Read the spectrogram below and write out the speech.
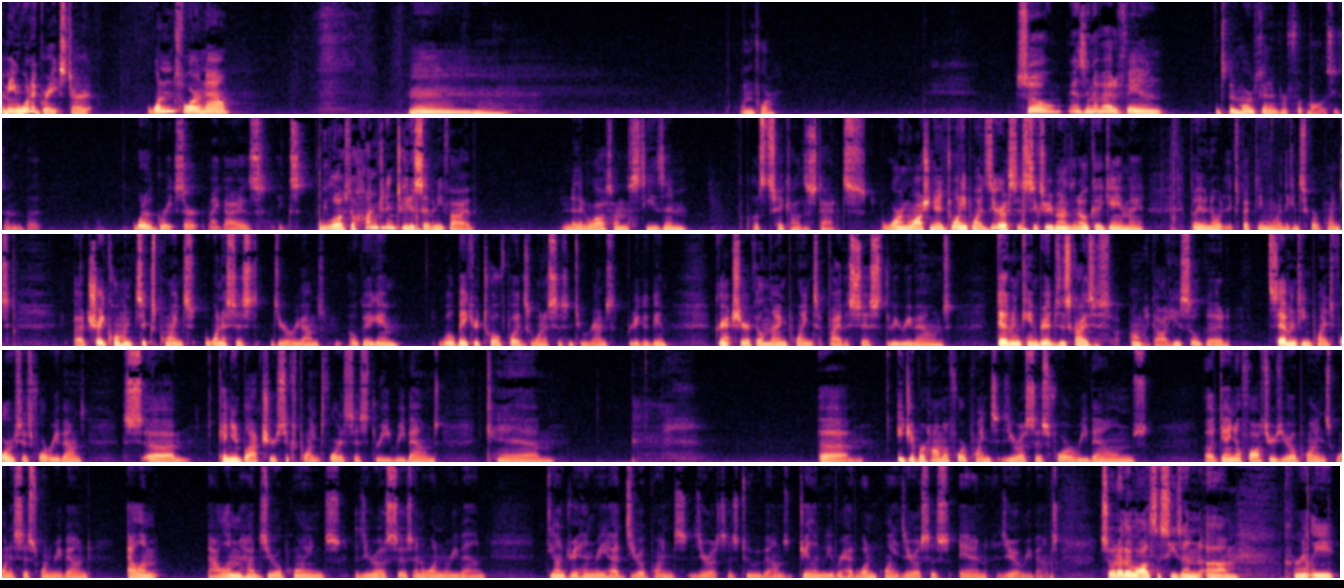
I mean, what a great start. One and four now. Hmm. One and four. So, as a Nevada fan, it's been more exciting for football this season, but what a great start, my guys. We lost 102 to 75. Another loss on the season. Let's check out the stats. Warren Washington, 20 points, 0 assists, 6 rebounds, an okay game. I don't even know what to expect anymore. They can score points. Uh, Tre Coleman, 6 points, 1 assist, 0 rebounds. Okay game. Will Baker, 12 points, 1 assist, and 2 rebounds. Pretty good game. Grant Sherfield, 9 points, 5 assists, 3 rebounds. Desmond Cambridge, this guy's just, oh my god, he's so good. 17 points, 4 assists, 4 rebounds. Um, Kenan Blackshear, 6 points, 4 assists, 3 rebounds. Cam, um, AJ Bramah, 4 points, 0 assists, 4 rebounds. Uh, Daniel Foster, 0 points, 1 assist, 1 rebound. Alem, Alem had 0 points, 0 assists, and 1 rebound. DeAndre Henry had 0 points, 0 assists, 2 rebounds. Jalen Weaver had 1 point, 0 assists, and 0 rebounds. So another loss this season. Um, currently,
